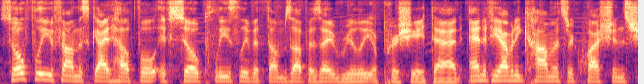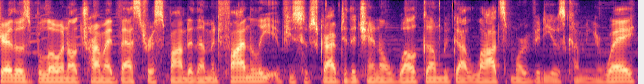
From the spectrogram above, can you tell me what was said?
So hopefully you found this guide helpful. If so, please leave a thumbs up as I really appreciate that. And if you have any comments or questions, share those below and I'll try my best to respond to them. And finally, if you subscribe to the channel, welcome. We've got lots more videos coming your way.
